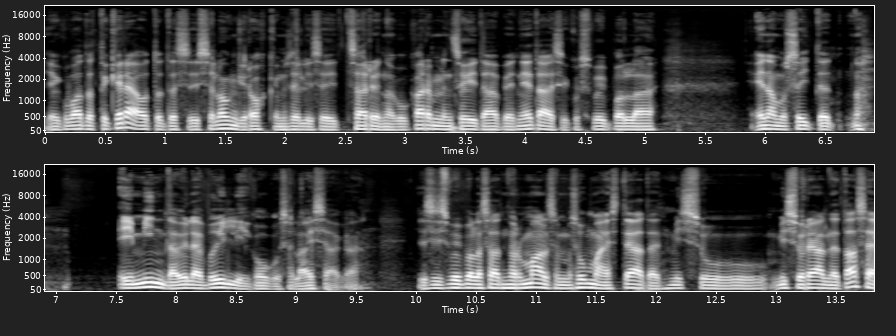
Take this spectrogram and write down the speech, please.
ja kui vaadata kereautodesse, siis seal ongi rohkem selliseid sarju nagu Karmen sõidab ja nii edasi, kus võib-olla enamus sõitjad, noh, ei minda üle võlli kogu selle asjaga. ja siis võib-olla saad normaalsema summa eest teada, et mis su, mis su reaalne tase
